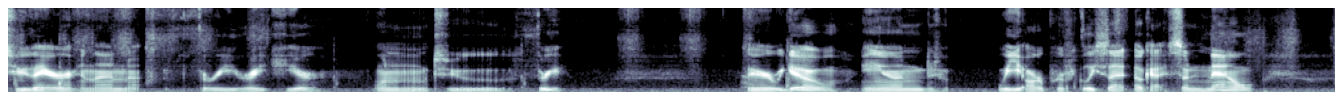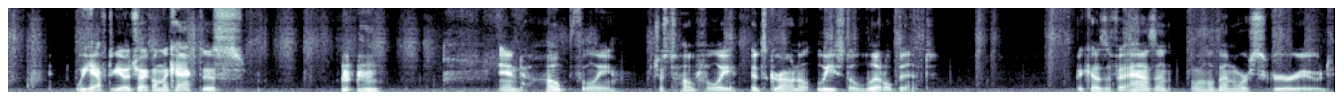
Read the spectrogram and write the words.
two there, and then three right here. One, two, three. There we go. And we are perfectly set. Okay, so now we have to go check on the cactus. and hopefully, just hopefully, it's grown at least a little bit. Because if it hasn't, well then we're screwed.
